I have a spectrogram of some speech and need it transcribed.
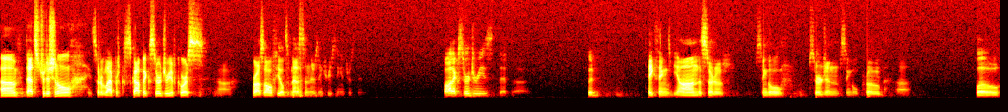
Um, um, that's traditional sort of laparoscopic surgery, of course, across all fields of medicine, there's increasing interest in robotic surgeries that uh, could take things beyond the sort of single surgeon, single probe, uh, slow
